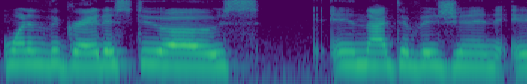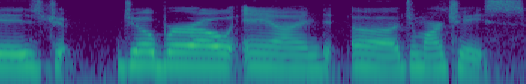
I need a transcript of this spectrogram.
one of the greatest duos in that division is jo- Joe Burrow and uh, Ja'Marr Chase.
